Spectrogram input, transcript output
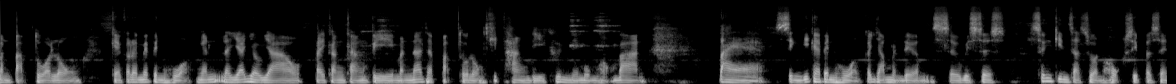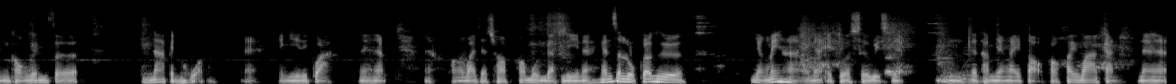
มันปรับตัวลง แกก็เลยไม่เป็นห่วง งั้นระยะยาวๆ ไปกลางๆ ปี มันน่าจะปรับตัวลงทิศทางดีขึ้นในมุมของบ้าน แต่สิ่งที่แกเป็นห่วงก็ย้ำเหมือนเดิม services ซึ่งกินสัดส่วน 60%ของเงินเฟ้อ น่าเป็นห่วงอะอย่างนี้ดีกว่านะครับหวังว่าจะชอบข้อมูลแบบนี้นะ งั้นสรุปก็คือยังไม่หายนะไอตัว service เนี่ย จะทำยังไงต่อก็ค่อยว่ากันนะฮะ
